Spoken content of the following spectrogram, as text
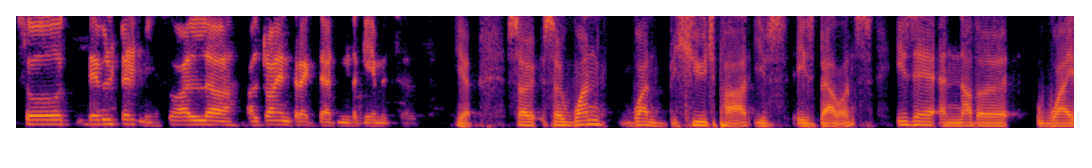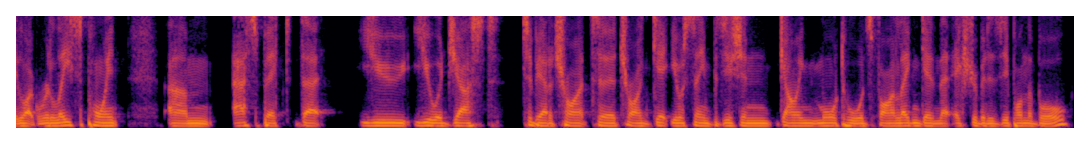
So they will tell me. So I'll uh, I'll try and correct that in the game itself. So so one one huge part is is balance. Is there another way, like release point um, aspect that you you adjust to be able to try to try and get your seam position going more towards fine leg and getting that extra bit of zip on the ball,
